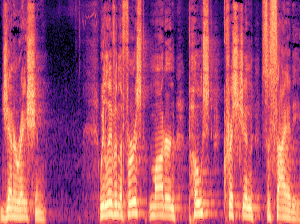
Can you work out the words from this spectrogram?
generation. We live in the first modern post Christian society.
